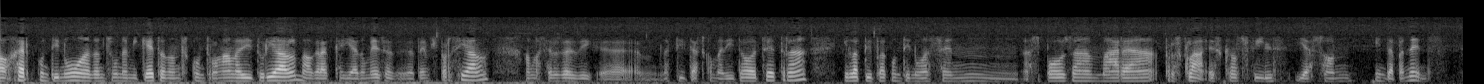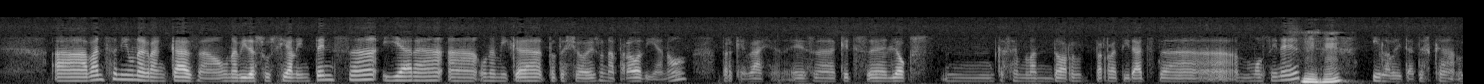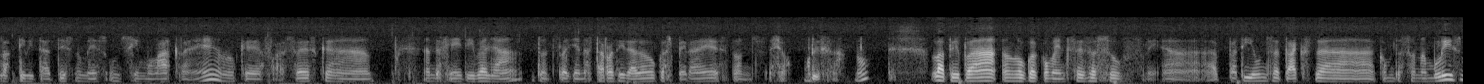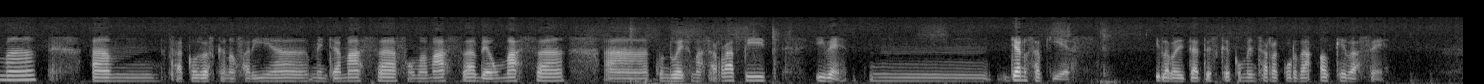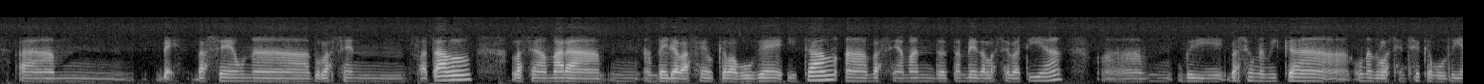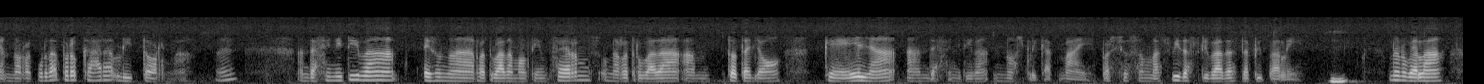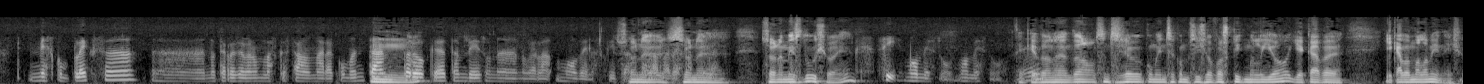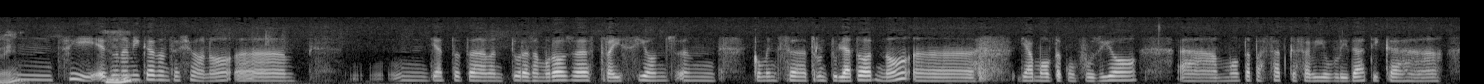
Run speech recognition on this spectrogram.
el Herb continua doncs, una miqueta doncs, controlant l'editorial, malgrat que ja només és de temps parcial, amb les seves eh, activitats com a editor, etc. i la Pipa continua sent esposa, mare, però és clar, és que els fills ja són independents Uh, abans tenia una gran casa, una vida social intensa i ara uh, una mica tot això és una paròdia, no? Perquè, vaja, és uh, aquests uh, llocs mm, que semblen d'or per retirats de amb molts diners uh mhm. -huh. i la veritat és que l'activitat és només un simulacre, eh? El que fa és que, en definitiva, allà doncs, la gent està retirada, el que espera és, doncs, això, morir-se, no? La Pepa el que comença és a sofrir, a patir uns atacs de, com de sonambulisme, um, fa coses que no faria, menja massa, fuma massa, beu massa, uh, condueix massa ràpid, i bé, mm, ja no sap qui és. I la veritat és que comença a recordar el que va ser. Um, bé, va ser una adolescent fatal, la seva mare mm, amb ella va fer el que va voler i tal, uh, va ser amant de, també de la seva tia, uh, vull dir, va ser una mica una adolescència que voldria no recordar, però que ara li torna. Eh? En definitiva, és una retrobada amb els inferns, una retrobada amb tot allò que ella, en definitiva, no ha explicat mai. Per això són les vides privades de Pipa Lee. Mm. Una novel·la més complexa, eh, no té res a veure amb les que estàvem ara comentant, mm, no. però que també és una novel·la molt ben escrita. Sona, sona, sona més dur, això, eh? Sí, molt més dur, molt més dur. Eh? Que dona, dona la sensació que comença com si això fos Pigmalió i acaba, i acaba malament, això, eh? Mm, sí, és mm. una mica, doncs, això, no? Eh, hi ha tot aventures amoroses, traïcions, eh, comença a trontollar tot, no? Eh, hi ha molta confusió, eh, molta passat que s'havia oblidat i que,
